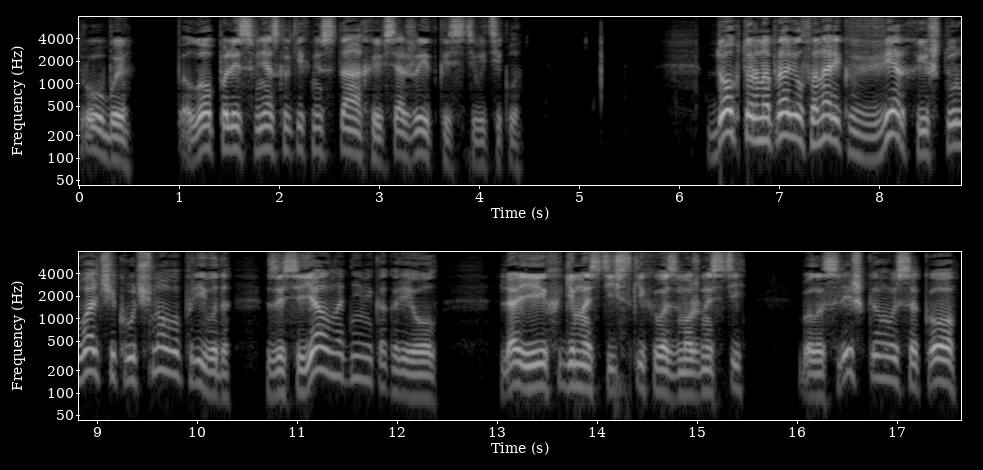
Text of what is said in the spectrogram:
Трубы полопались в нескольких местах, и вся жидкость вытекла. Доктор направил фонарик вверх, и штурвальчик ручного привода засиял над ними, как ореол. Для их гимнастических возможностей было слишком высоко,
